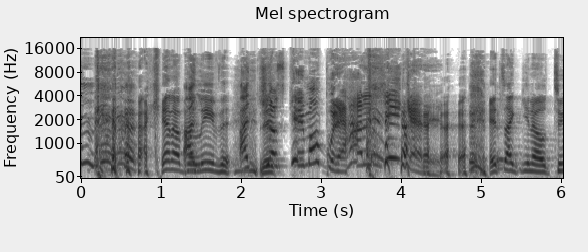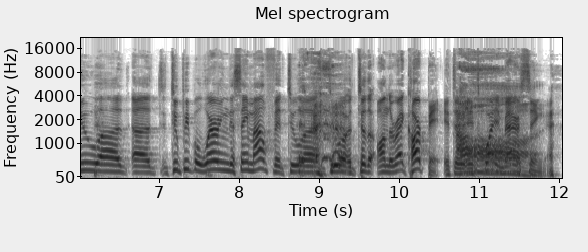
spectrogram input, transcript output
I cannot I- believe that. I that- just came up with it. How did she get it? it's like you know two uh, uh, two people wearing the same outfit to uh, to uh, to the on the red carpet. It's uh, it's quite Oh. embarrassing.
